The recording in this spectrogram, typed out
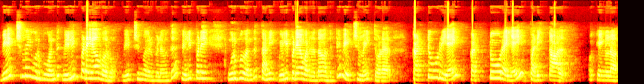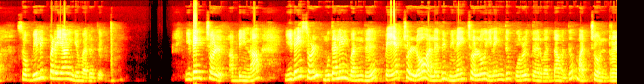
வேற்றுமை உறுப்பு வந்து வெளிப்படையா வரும். வேற்றுமை உறுப்புல வந்து வெளிப்படை உறுப்பு வந்து தனி வெளிப்படையா வர்றதா வந்துட்டு வேற்றுமை தொடர். கட்டுரையை கட்டுரையை படித்தால். ஓகேங்களா? சோ வெளிப்படையா இங்க வருது. இடைச்சொல் அப்படின்னா இடைச்சொல் முதலில் வந்து பெயர் சொல்லோ அல்லது வினை சொல்லோ இணைந்து பொருள் தருவது தான் வந்து மற்றொன்று.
